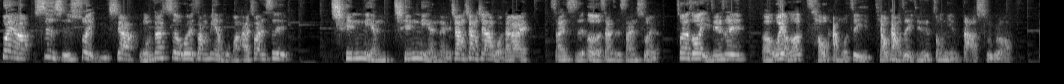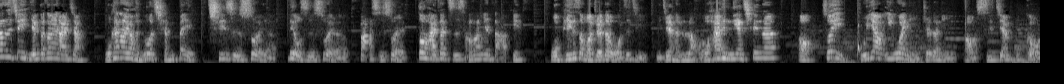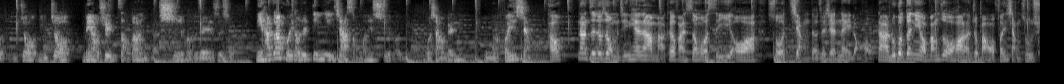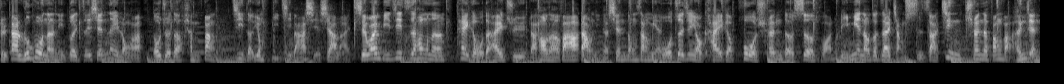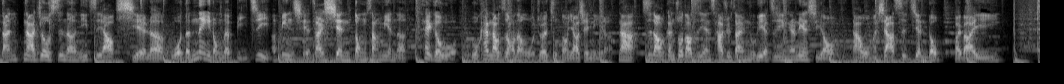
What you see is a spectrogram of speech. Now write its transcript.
对啊，四十岁以下，我们在社会上面，我们还算是青年青年呢、像像现在我大概三十二、三十三岁了，虽然说已经是呃，我有时候调侃我自己，调侃我自己已经是中年大叔了哦。但是其实严格上面来讲，我看到有很多前辈七十岁了、六十岁了、八十岁都还在职场上面打拼，我凭什么觉得我自己已经很老了？我还很年轻呢？哦，所以不要因为你觉得你哦时间不够了，你就你就没有去找到你的适合这件事情，你还是要回头去定义一下什么东西适合你。我想要跟你们分享。好，那这就是我们今天呢马克凡生活 CEO 啊所讲的这些内容哦。那如果对你有帮助的话呢，就帮我分享出去。那如果呢你对这些内容啊都觉得很棒，记得用笔记把它写下来。写完笔记之后呢，tag 我的 IG，然后呢发到你的线动上面。我最近有开一个破圈的社团，里面呢都在讲实战进圈的方法很简单，那就是呢，你只要写了我的内容的笔记，并且在线动上面呢 tag 我，我看到之后呢，我就会主动邀请你了。那知道跟做到之间的差距在于努力的执行跟练习哦。那我们下次见喽，拜拜。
